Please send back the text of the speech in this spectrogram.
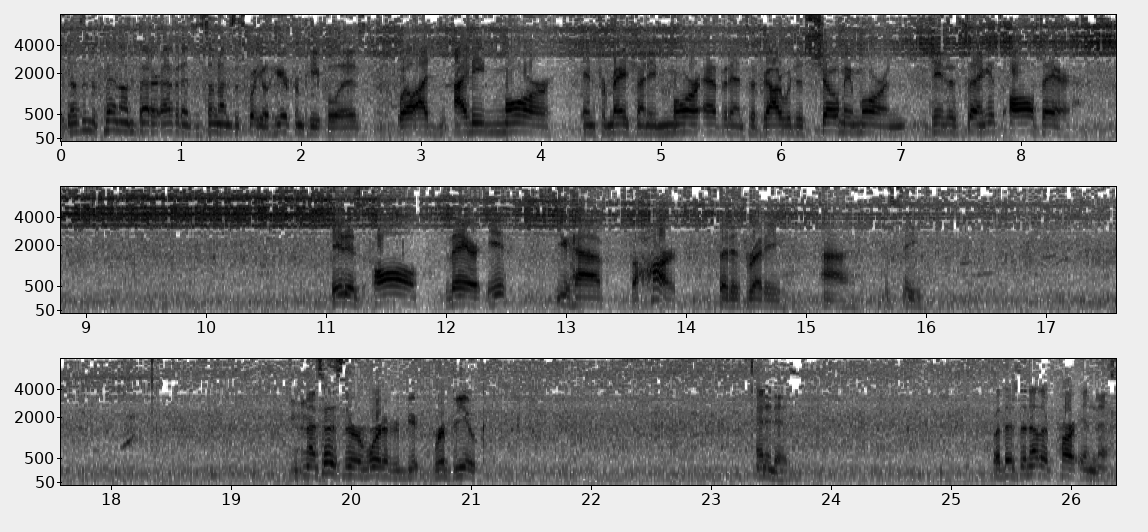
It doesn't depend on better evidence, and sometimes it's what you'll hear from people is, well, I, I need more information, I need more evidence, if God would just show me more, and Jesus is saying it's all there. It is all there if you have the heart that is ready uh, to see. Now it says the word of rebu- rebuke. And it is. But there's another part in this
